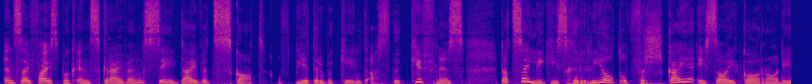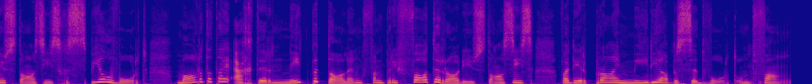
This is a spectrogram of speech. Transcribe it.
In sy Facebook-inskrywing sê David Scott, of beter bekend as The Kiffness, dat sy liedjies gereeld op verskeie SAIK radiostasies gespeel word, maar dat hy egter net betaling van private radiostasies wat deur Prime Media besit word, ontvang.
